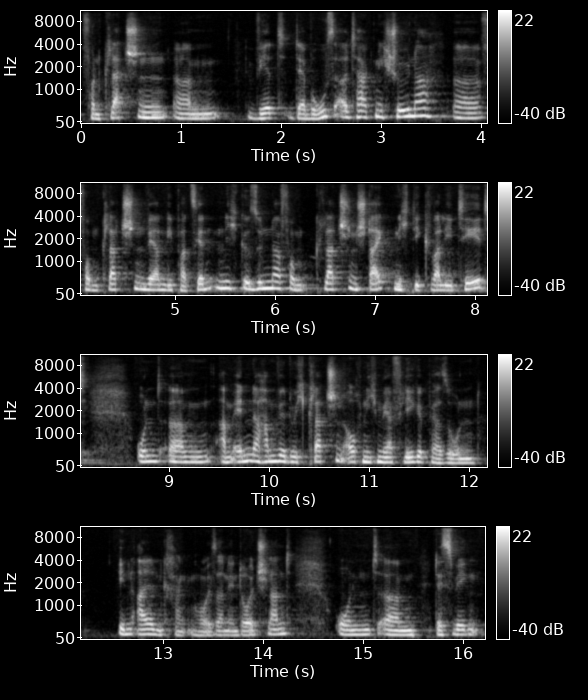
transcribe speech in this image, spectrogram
von Klatschen ähm, wird der Berufsalltag nicht schöner, äh, vom Klatschen werden die Patienten nicht gesünder, vom Klatschen steigt nicht die Qualität und ähm, am Ende haben wir durch Klatschen auch nicht mehr Pflegepersonen in allen Krankenhäusern in Deutschland und ähm, deswegen,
